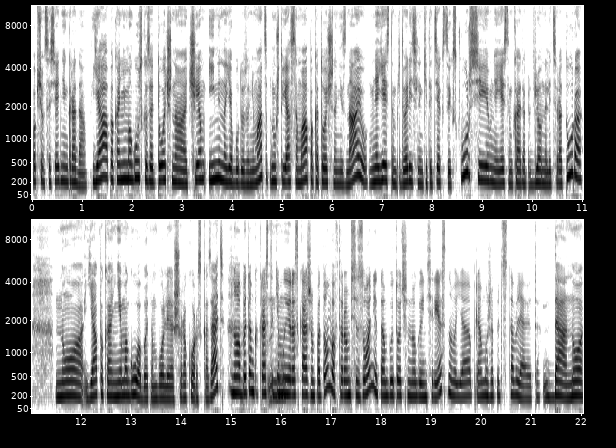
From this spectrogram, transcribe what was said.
в общем, в соседние города. Я пока не могу сказать точно, чем именно я буду заниматься, потому что я сама пока точно не знаю. У меня есть там предварительные какие-то тексты экскурсии, у меня есть там какая-то определенная литература, но я пока не могу об этом более широко рассказать. Но об этом как раз-таки Мгм. мы и расскажем потом во втором сезоне. Там будет очень много интересного. Я прям уже представляю это. Да, но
